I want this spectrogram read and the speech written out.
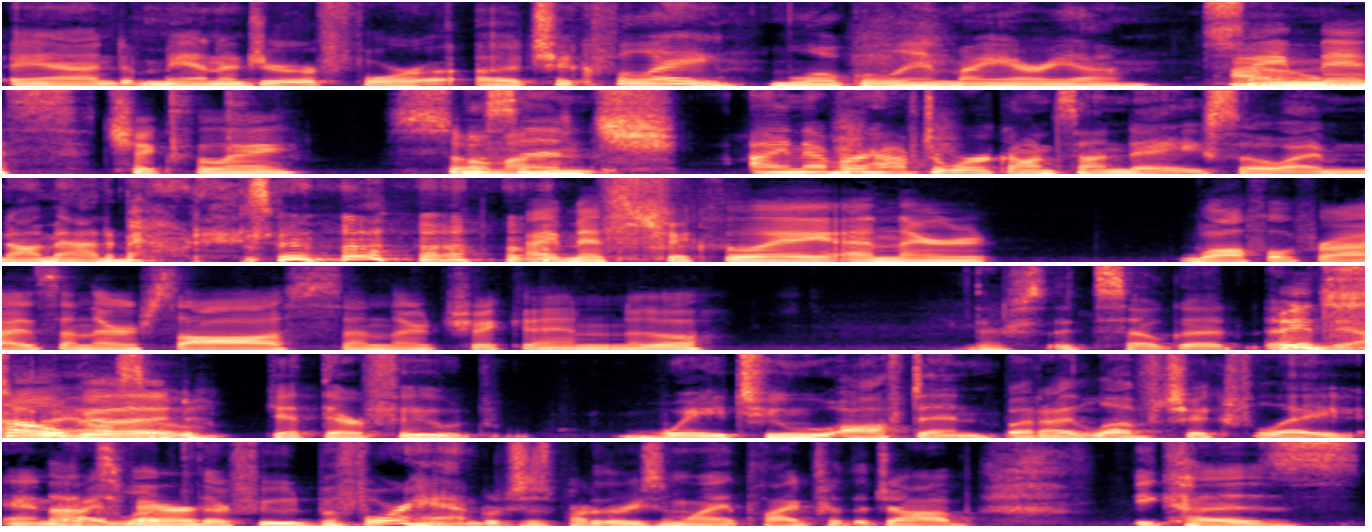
and manager for a Chick fil A locally in my area. I miss Chick fil A so Listen, much. I never have to work on Sunday, so I'm not mad about it. I miss Chick fil A and their waffle fries and their sauce and their chicken. Ugh. There's, it's so good. It's so I also good. get their food way too often, but I love Chick fil A and That's I love their food beforehand, which is part of the reason why I applied for the job because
